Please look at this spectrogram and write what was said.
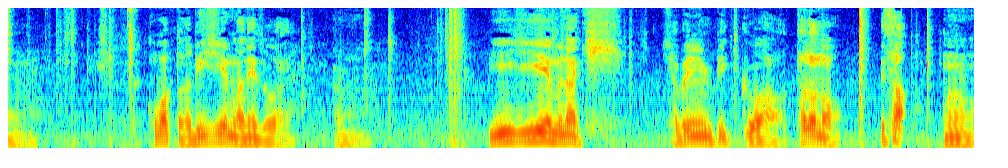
うん。困ったな、BGM がねえぞ、おい。うん。BGM なき、しゃべりンピックは、ただの餌。うん。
